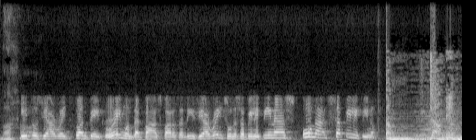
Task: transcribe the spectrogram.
Ba? Ito si RH28 Raymond Advance para sa DZRH, una sa Pilipinas, una sa Pilipino. Daming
